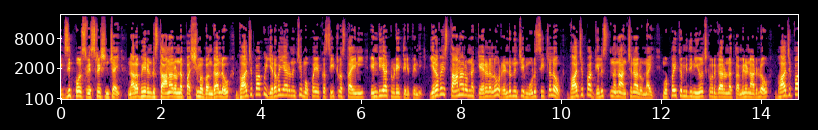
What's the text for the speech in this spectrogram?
ఎగ్జిట్ పోల్స్ విశ్లేషించాయి. నలభై రెండు స్థానాలున్న పశ్చిమ బంగాల్లో భాజపాకు ఇరవై ఆరు నుంచి ముప్పై ఒక్క సీట్లొస్తాయని ఇండియా టుడే తెలిపింది. ఇరవై స్థానాలున్న కేరళలో రెండు నుంచి మూడు సీట్లలో భాజపా గెలుస్తుందన్న అంచనాలున్నాయి. ముప్పై తొమ్మిది నియోజకవర్గాలున్న తమిళనాడులో భాజపా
